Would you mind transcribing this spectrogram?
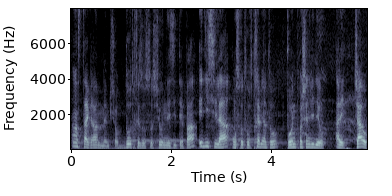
Instagram, même sur d'autres réseaux sociaux, n'hésitez pas. Et d'ici là, on se retrouve très bientôt pour une prochaine vidéo. Allez, ciao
